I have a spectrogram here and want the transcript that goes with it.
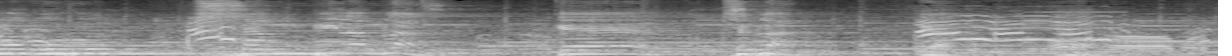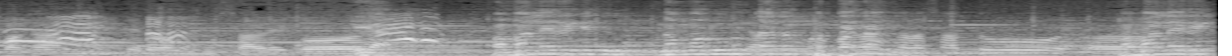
nomor urut 19 ke sebelah. Ya. Oh merupakan Kedon Saleko. Ya. Pamalerek itu nomor urut tanah pertama salah satu eh, Pamalerek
